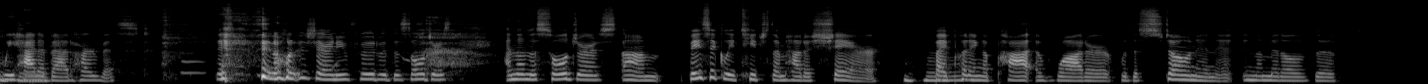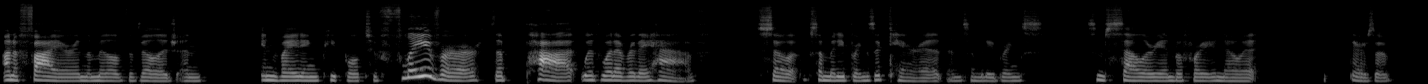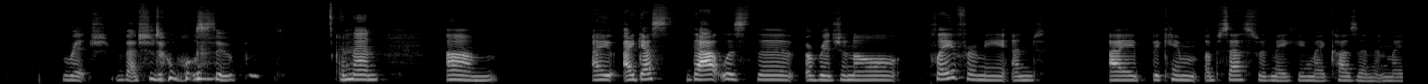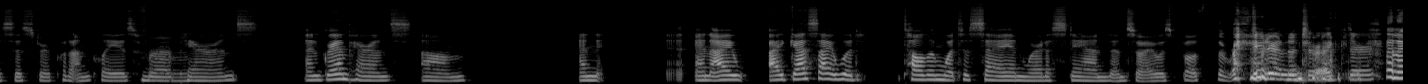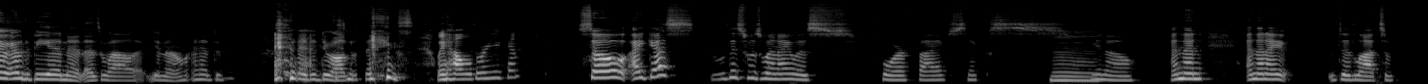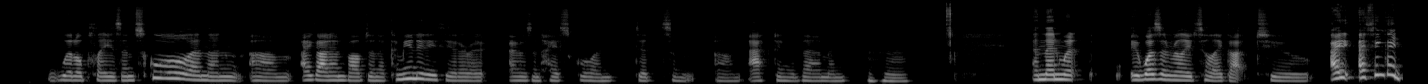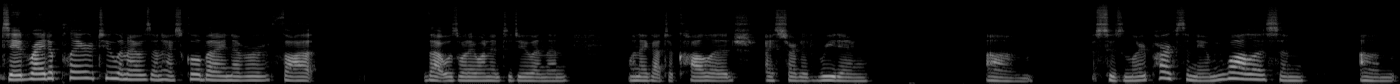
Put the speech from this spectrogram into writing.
we had a Mhm. bad harvest. they, they don't want to share any food with the soldiers. And then the soldiers um, basically teach them how to share by Mhm. putting a pot of water with a stone in it in the middle of the, on a fire in the middle of the village and inviting people to flavor the pot with whatever they have. So somebody brings a carrot and somebody brings some celery, and before you know it, there's a rich vegetable soup. And then um I I guess that was the original play for me and I became obsessed with making my cousin and my sister put on plays for our Mm. parents and grandparents um and and I I guess I would tell them what to say and where to stand and so I was both the writer and the director director. and I would be in it as well you know I had to I had to do all the things Wait, how old were you again? so I guess this was when I was four, five, six, Mm. you know, and then and then I did lots of little plays in school, and then um, I got involved in a community theater. I was in high school and did some um, acting with them, and Mm-hmm. And then when it wasn't really until I got to I I think I did write a play or two when I was in high school, but I never thought that was what I wanted to do. And then when I got to college, I started reading um, Suzan-Lori Parks and Naomi Wallace and um,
